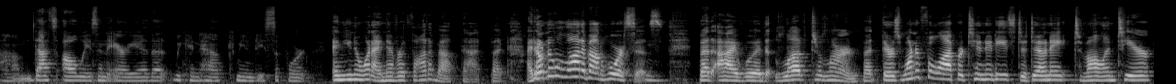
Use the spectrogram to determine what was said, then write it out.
um, that's always an area that we can have community support. And you know what? I never thought about that, but I don't know a lot about horses, but I would love to learn. But there's wonderful opportunities to donate, to volunteer.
